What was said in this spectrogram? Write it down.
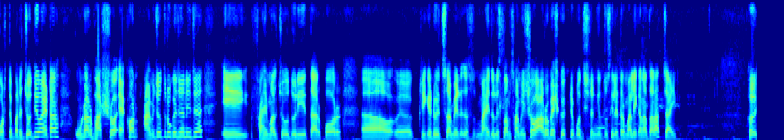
করতে পারে। যদিও এটা ওনার ভাষ্য। এখন আমি যতটুকু জানি যে, এই ফাহিমাল চৌধুরী, তারপর ক্রিকেট উইথ সামির মাহিদুল ইসলাম সামি সহ আরও বেশ কয়েকটি প্রতিষ্ঠান কিন্তু সিলেটের মালিকানা তারা চায়। হই।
